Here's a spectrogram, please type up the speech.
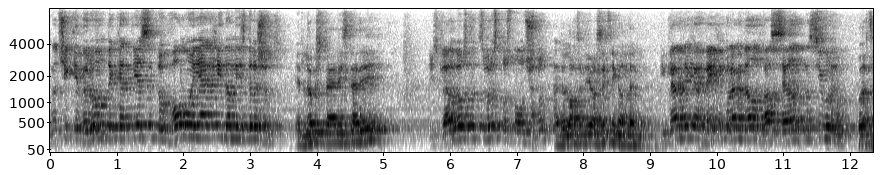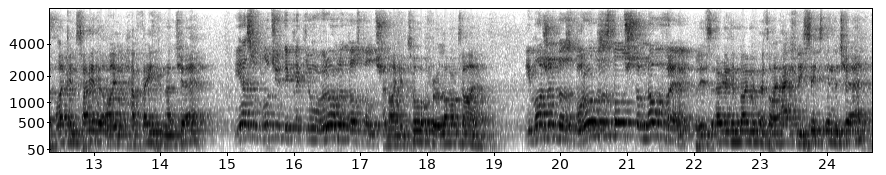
значи ќе верувам дека тие се доволно јаки да ме издржат. It looks fairly steady, Изгледа доста цврсто столчето and a lot of you are sitting on them. и гледам дека веќе голем дел од вас седат на сигурно. But I can say that I have faith in that chair, И јас одлучив дека ќе му верувам на тоа столче. and I can talk for a long time. И можам да зборувам за столчето многу време. But it's only the moment that I actually sit in the chair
